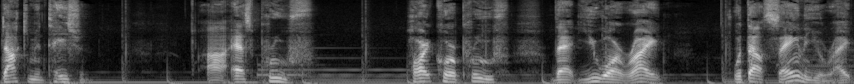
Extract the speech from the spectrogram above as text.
documentation uh, as proof hardcore proof that you are right without saying that you're right,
